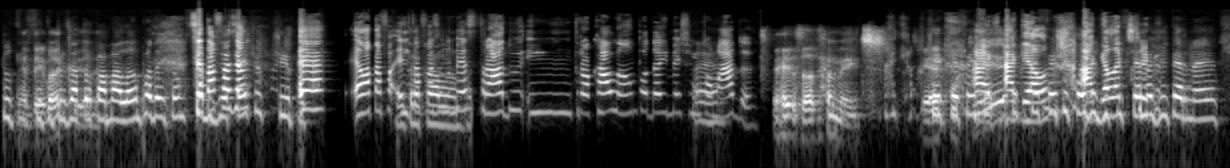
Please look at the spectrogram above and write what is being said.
Tu, É se tu precisar trocar uma lâmpada, então tu Você tá 17 tipos. É, ela tá, Em ele tá trocar fazendo lâmpada. mestrado em trocar lâmpada e mexer em É. tomada. exatamente. Tinha que ter feito, A- tinha que ter aquela- feito coisa aquela de que sistema chega- de internet.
